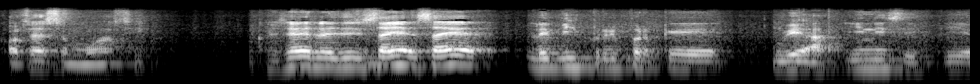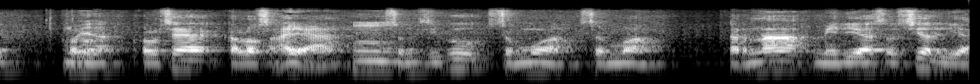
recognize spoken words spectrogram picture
kalau saya semua sih saya saya saya lebih prefer ke WA. ini sih. Iya. kalau Iya. kalau saya kalau saya Hmm. asumsiku semua semua karena media sosial ya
